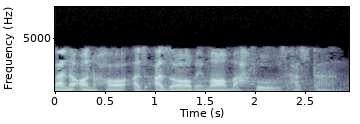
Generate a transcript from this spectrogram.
نه آنها از عذاب ما محفوظ هستند.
